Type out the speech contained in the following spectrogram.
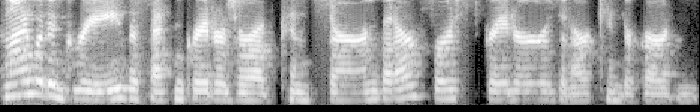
and I would agree the second graders are of concern, but our first graders and our kindergarten,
